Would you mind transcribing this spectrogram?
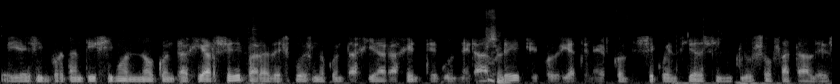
es importantísimo no contagiarse para después no contagiar a gente vulnerable que podría tener consecuencias incluso fatales.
